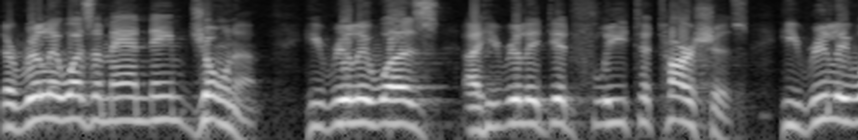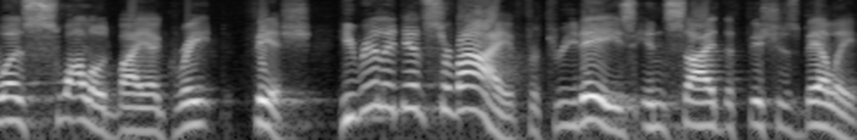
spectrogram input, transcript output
There really was a man named Jonah. He really was, uh, he really did flee to Tarshish. He really was swallowed by a great fish. He really did survive for three days inside the fish's belly.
